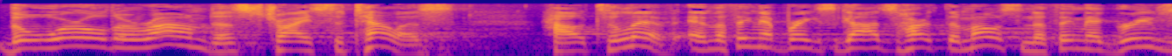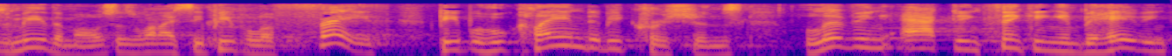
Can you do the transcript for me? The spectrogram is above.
the world around us tries to tell us how to live. And the thing that breaks God's heart the most and the thing that grieves me the most is when I see people of faith, people who claim to be Christians, living, acting, thinking, and behaving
